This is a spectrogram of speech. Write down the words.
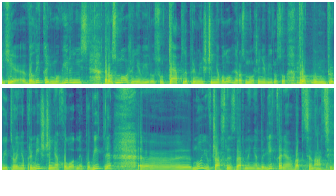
є велика ймовірність розмноження вірусу, тепле приміщення, вологе розмноження вірусу, провітрювання приміщення, холодне повітря, е, ну і вчасне звернення до лікаря, вакцинація.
